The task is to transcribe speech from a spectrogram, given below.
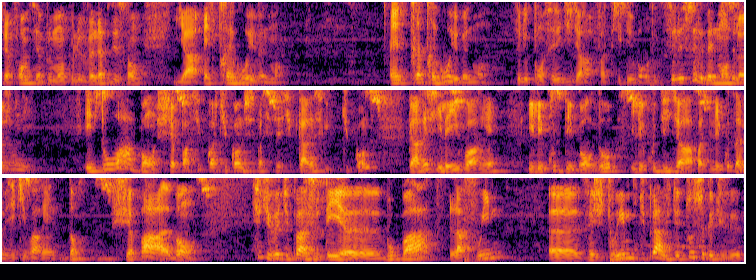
t'informe simplement que le 29 décembre, il y a un très gros événement. Un très très gros événement. C'est le conseil de Didier Arafat de Bordeaux. C'est le seul événement de la journée. Et toi, bon, je ne sais pas sur quoi tu comptes, je ne sais pas si c'est sur Caris que tu comptes. Caris, il est ivoirien, il écoute des Bordeaux, il écoute Didier Arafat, il écoute la musique ivoirienne. Donc, je ne sais pas, bon, si tu veux, tu peux ajouter euh, Bouba, La Fouine, euh, tu peux ajouter tout ce que tu veux.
